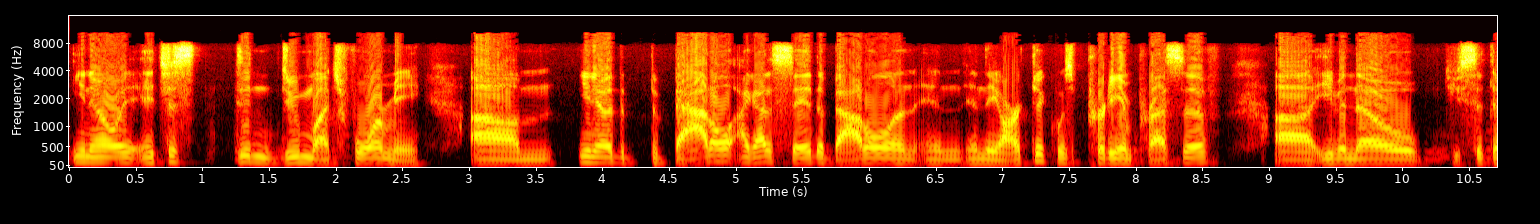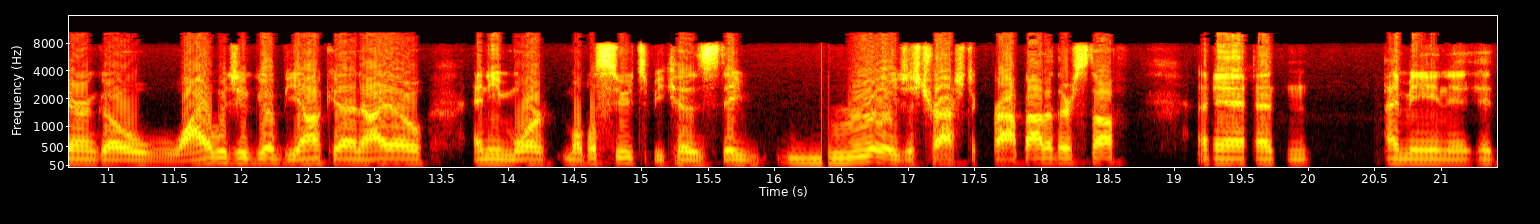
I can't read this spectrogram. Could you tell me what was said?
you know, it, it just didn't do much for me. Um, you know, the, the battle, I got to say, the battle in, in, in the Arctic was pretty impressive. Uh, even though you sit there and go, why would you give Bianca and Io any more mobile suits? Because they really just trashed the crap out of their stuff. And I mean, it, it,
